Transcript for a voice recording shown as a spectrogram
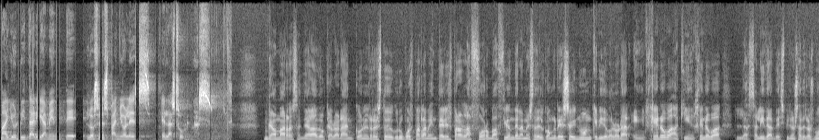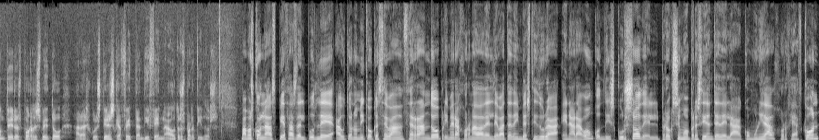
mayoritariamente los españoles en las urnas. Gamarra ha señalado que hablarán con el resto de grupos parlamentarios para la formación de la mesa del Congreso y no han querido valorar en Génova, aquí en Génova, la salida de Espinosa de los Monteros por respeto a las cuestiones que afectan, dicen, a otros partidos. Vamos con las piezas del puzzle autonómico que se van cerrando. Primera jornada del debate de investidura en Aragón con discurso del próximo presidente de la comunidad, Jorge Azcón.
